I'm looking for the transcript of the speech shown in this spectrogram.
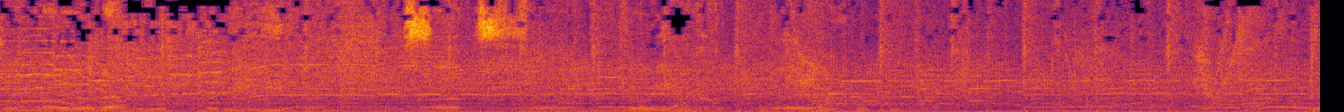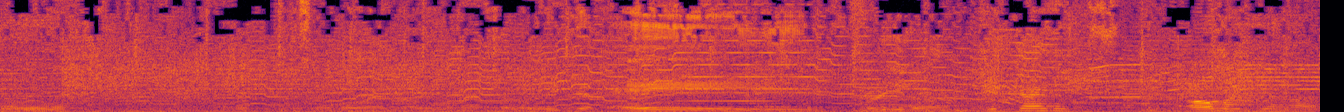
Should know that we were pretty even so really even could play. No, really. So go ahead and limit for the weekend. Hey, freedom. Good guidance. Oh my god.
